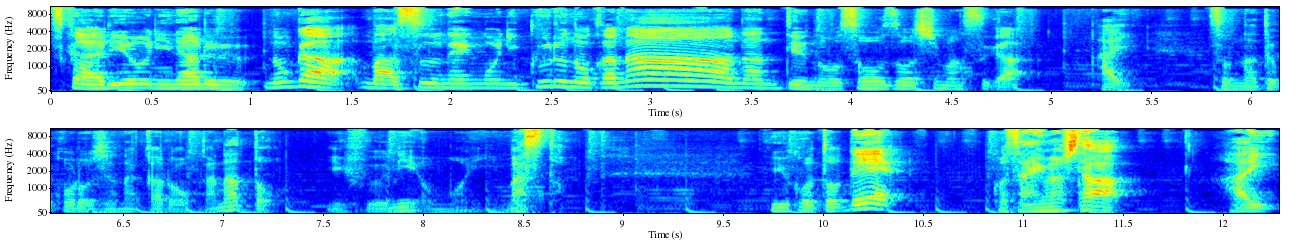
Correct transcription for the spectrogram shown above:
使えるようになるのが、まあ数年後に来るのかななんていうのを想像しますが、はい。そんなところじゃなかろうかなというふうに思います。ということでございました。はい。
